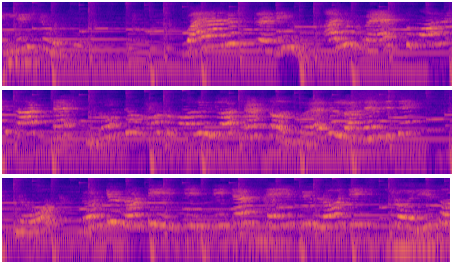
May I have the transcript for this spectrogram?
English notebook. Why are you studying? Are you mad? Tomorrow is our test. Don't you know tomorrow is your test also? Have you learned everything? No, don't you know te- te- teachers say if you know this story, so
